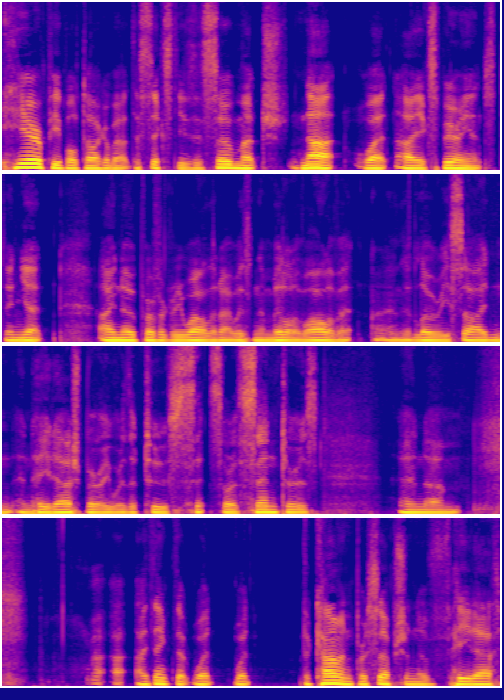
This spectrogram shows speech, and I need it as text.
hear people talk about the 60s is so much not what I experienced, and yet I know perfectly well that I was in the middle of all of it. And the Lower East Side and, and Haight Ashbury were the two sort of centers, and um, I, I think that what what the common perception of Haight Ash-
